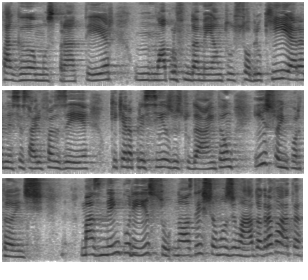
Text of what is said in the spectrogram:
pagamos para ter um, um, aprofundamento sobre o que era necessário fazer, o que, que era preciso estudar. Então, isso é importante. Mas nem por isso nós deixamos de lado a gravata.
